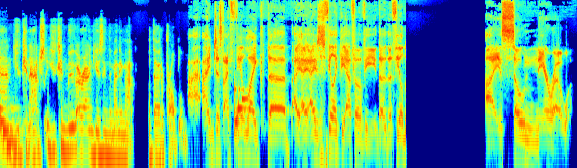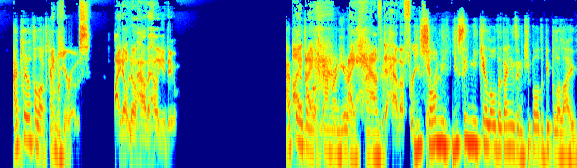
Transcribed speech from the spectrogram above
and you can actually you can move it around using the minimap without a problem. I, I just I feel like the I, I- just feel like the FOV the the field uh, is so narrow I play with a locked camera in heroes. I don't know how the hell you do. I play I- with a I- locked camera in heroes. I have to have a free. You camera. saw me. You've seen me kill all the things and keep all the people alive.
